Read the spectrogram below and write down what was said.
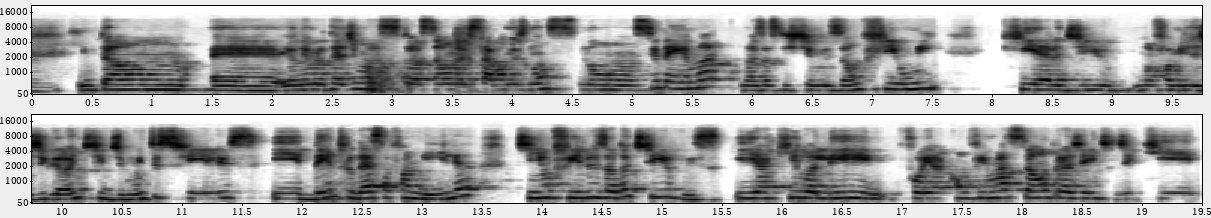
Uhum. Então é, eu lembro até de uma situação nós estávamos num, num cinema, nós assistimos a um filme que era de uma família gigante, de muitos filhos, e dentro dessa família tinham filhos adotivos. E aquilo ali foi a confirmação para a gente de que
